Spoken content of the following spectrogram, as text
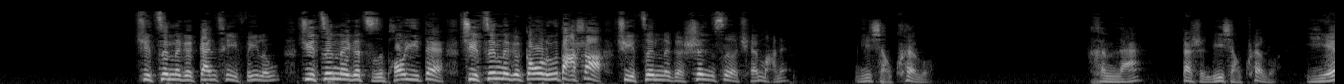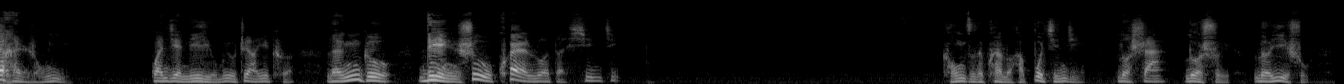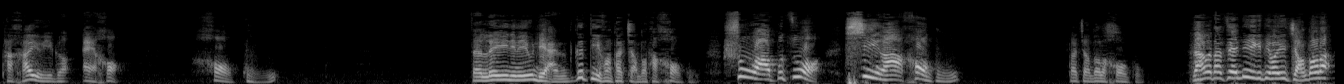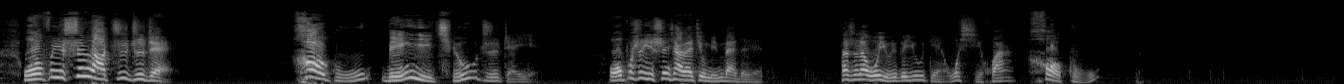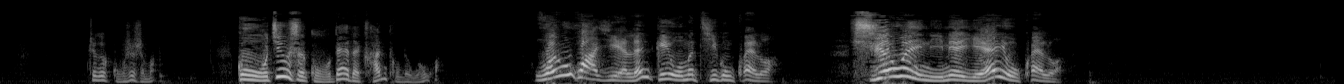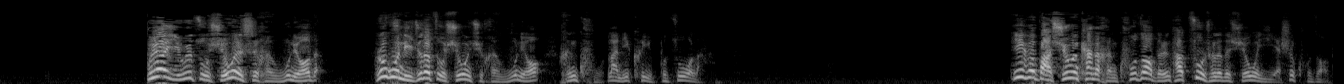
去争那个干脆肥龙，去争那个紫袍玉带，去争那个高楼大厦，去争那个声色犬马呢？你想快乐很难，但是你想快乐也很容易。关键你有没有这样一颗能够领受快乐的心境？孔子的快乐还不仅仅乐山、乐水、乐艺术，他还有一个爱好，好古。在《论语》里面有两个地方，他讲到他好古，述而不作，信而好古。他讲到了好古，然后他在另一个地方又讲到了：我非生而知之者，好古，民以求之者也。我不是一生下来就明白的人，但是呢，我有一个优点，我喜欢好古。这个古是什么？古就是古代的传统的文化，文化也能给我们提供快乐。学问里面也有快乐，不要以为做学问是很无聊的。如果你觉得做学问去很无聊、很苦，那你可以不做了。一个把学问看得很枯燥的人，他做出来的学问也是枯燥的，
